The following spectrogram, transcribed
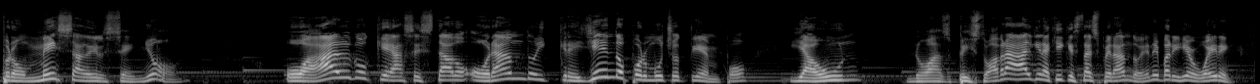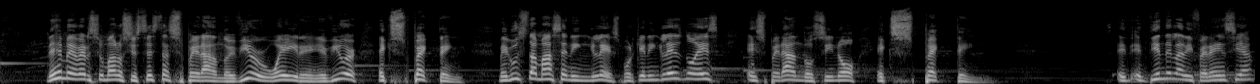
promesa del Señor o a algo que has estado orando y creyendo por mucho tiempo y aún no has visto. ¿Habrá alguien aquí que está esperando? Anybody here waiting? Déjeme ver su mano si usted está esperando. If you're waiting, if you're expecting. Me gusta más en inglés, porque en inglés no es esperando, sino expecting. ¿Entienden la diferencia?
